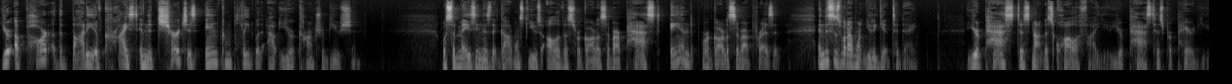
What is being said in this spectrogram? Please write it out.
You're a part of the body of Christ, and the church is incomplete without your contribution. What's amazing is that God wants to use all of us regardless of our past and regardless of our present. And this is what I want you to get today. Your past does not disqualify you, your past has prepared you.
